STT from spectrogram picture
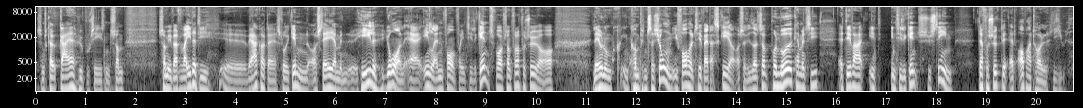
som skrev Gaia-hypotesen, som som i hvert fald var et af de øh, værker, der slog igennem og sagde, at øh, hele jorden er en eller anden form for intelligens, hvor, som for forsøger at, lave nogle, en kompensation i forhold til, hvad der sker osv. Så, videre. så på en måde kan man sige, at det var et intelligent system, der forsøgte at opretholde livet.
